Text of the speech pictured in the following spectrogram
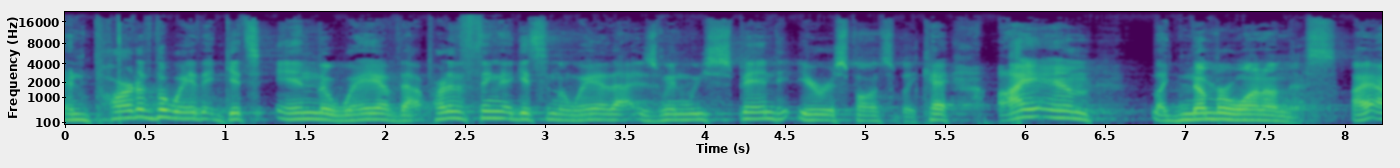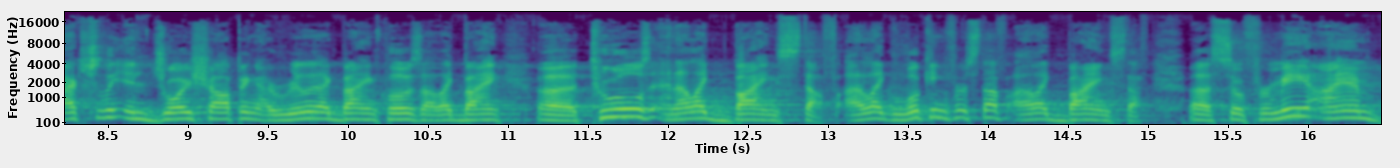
And part of the way that gets in the way of that, part of the thing that gets in the way of that is when we spend irresponsibly. Okay, I am like number one on this. I actually enjoy shopping. I really like buying clothes. I like buying uh, tools, and I like buying stuff. I like looking for stuff. I like buying stuff. Uh, so for me, I am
